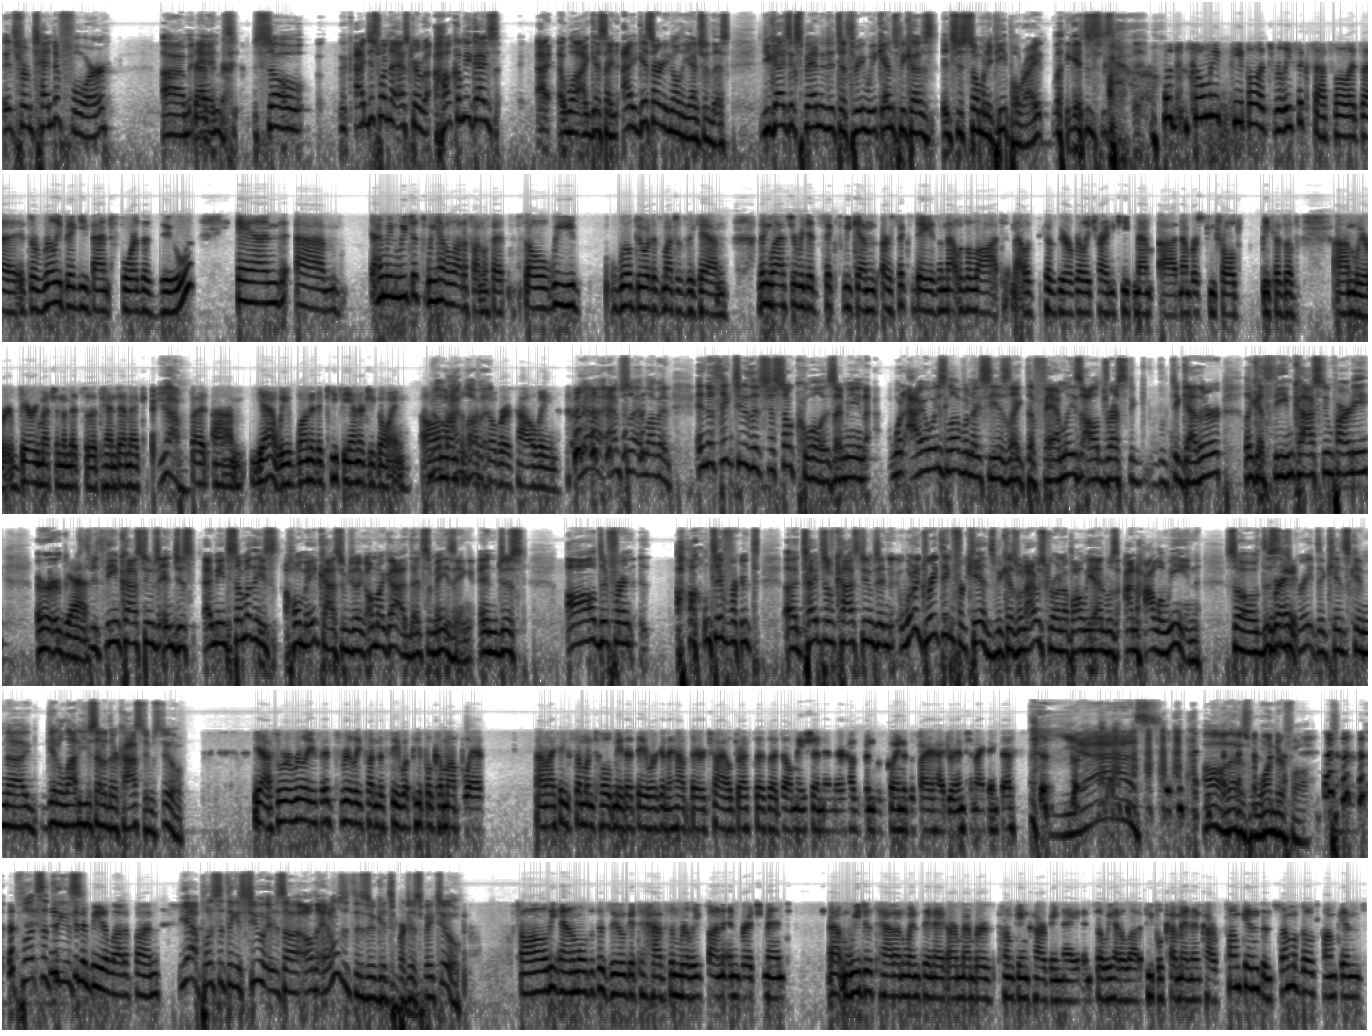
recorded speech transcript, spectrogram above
It's from 10 to 4. Um, and correct. so I just wanted to ask her, how come you guys, I, well, I guess I, I guess I already know the answer to this. You guys expanded it to three weekends because it's just so many people, right? Like it's just, Well, it's so many people. It's really successful. It's a it's a really big event for the zoo, and um, I mean, we just we have a lot of fun with it. So we will do it as much as we can. I think last year we did six weekends or six days, and that was a lot. And that was because we were really trying to keep mem- uh, numbers controlled because of um, we were very much in the midst of the pandemic. yeah. But um, yeah, we wanted to keep the energy going. All No, month I of love it. October is Halloween. yeah, absolutely. I love it. And the thing too that's just so cool is, I mean, what I always love when I see is like the families all dressed to- together, like a theme costume party or Yes. theme costumes. And just, I mean, some of these homemade costumes, you're like, oh my God, that's amazing. And just all different. All different uh, types of costumes, and what a great thing for kids because when I was growing up, all we had was on Halloween. So this Right. is great that kids can uh, get a lot of use out of their costumes too. Yeah, so we're really it's really fun to see what people come up with. Um, I think someone told me that they were going to have their child dressed as a Dalmatian and their husband was going as a fire hydrant, and I think that Yes. Oh, that is wonderful. Plus, the thing it's is, going to be a lot of fun. Yeah, plus the thing is too is uh, all the animals at the zoo get to participate too. All the animals at the zoo get to have some really fun enrichment. Um, we just had on Wednesday night our members pumpkin carving night, and so we had a lot of people come in and carve pumpkins, and some of those pumpkins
